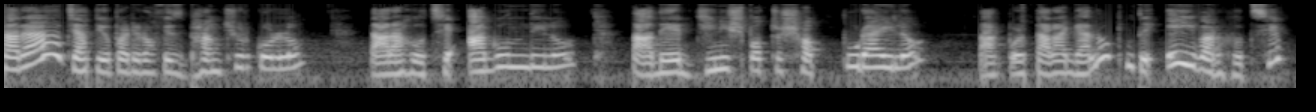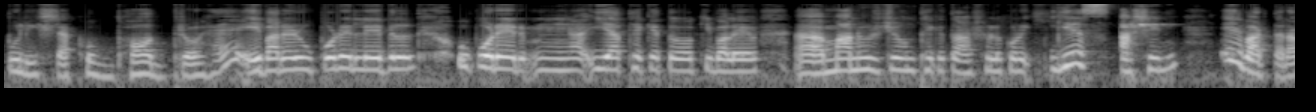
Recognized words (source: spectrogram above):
তারা জাতীয় পার্টির অফিস ভাঙচুর করল, তারা হচ্ছে আগুন দিল, তাদের জিনিসপত্র সব পুড়াইলো, তারপর তারা গেল, কিন্তু এইবার হচ্ছে পুলিশরা খুব ভদ্র হ্যাঁ? এবারের উপরের লেভেল, উপরের ইয়া থেকে তো কি বলে মানুষজন থেকে তো আসলে করে ইয়েস আসেনি। এবার তারা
